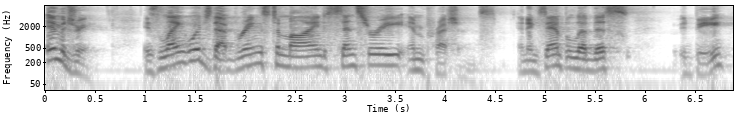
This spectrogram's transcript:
Imagery is language that brings to mind sensory impressions. An example of this would be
